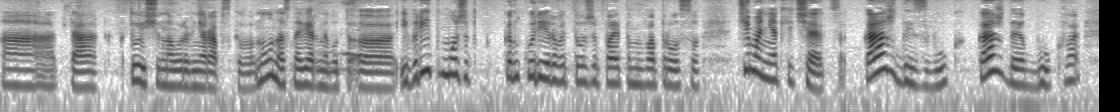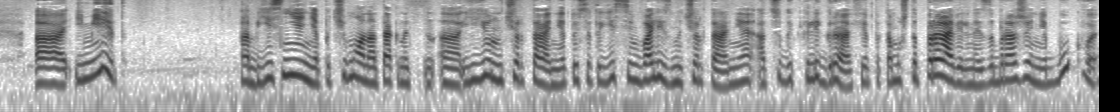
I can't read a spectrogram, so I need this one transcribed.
А, так, кто еще на уровне арабского? Ну, у нас, наверное, вот э, иврит может конкурировать тоже по этому вопросу. Чем они отличаются? Каждый звук, каждая буква э, имеет объяснение, почему она так, а, ее начертание, то есть это есть символизм начертания, отсюда каллиграфия, потому что правильное изображение буквы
